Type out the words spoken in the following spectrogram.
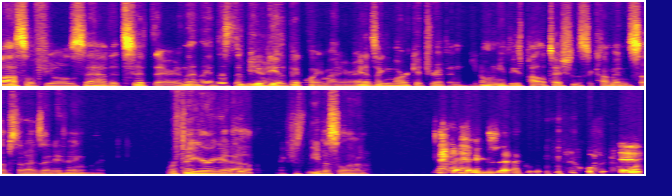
fossil fuels to have it sit there. And that, that's the beauty of Bitcoin mining, right? It's like market driven. You don't need these politicians to come in and subsidize anything. Like, we're figuring it out. Like, just leave us alone. exactly. well, yeah.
